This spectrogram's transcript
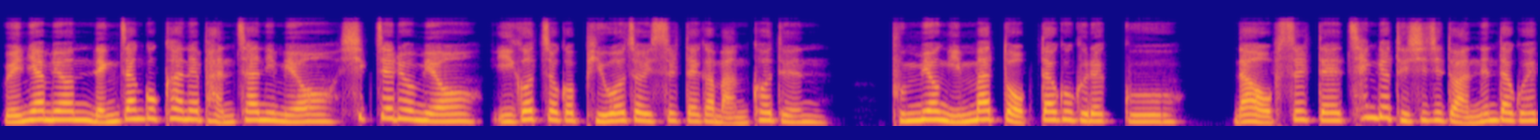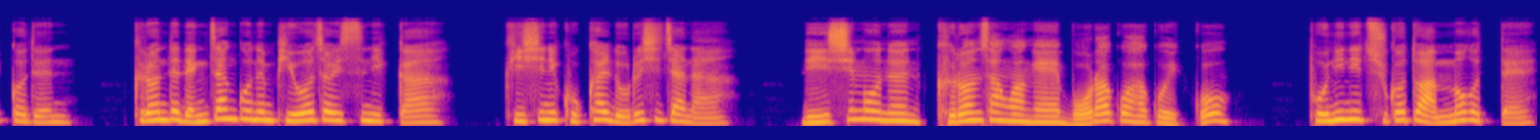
왜냐면 냉장고 칸에 반찬이며 식재료며 이것저것 비워져 있을 때가 많거든. 분명 입맛도 없다고 그랬고 나 없을 때 챙겨 드시지도 않는다고 했거든. 그런데 냉장고는 비워져 있으니까 귀신이 고칼 노릇이잖아. 네 시모는 그런 상황에 뭐라고 하고 있고 본인이 죽어도 안 먹었대.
